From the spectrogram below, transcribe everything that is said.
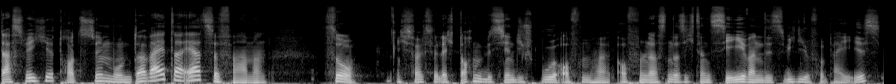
dass wir hier trotzdem munter weiter Erze farmen. So, ich soll vielleicht doch ein bisschen die Spur offen, offen lassen, dass ich dann sehe, wann das Video vorbei ist.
